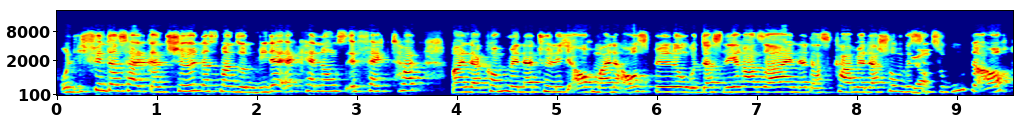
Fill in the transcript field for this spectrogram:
Und ich finde das halt ganz schön, dass man so einen Wiedererkennungseffekt hat. Ich meine, da kommt mir natürlich auch meine Ausbildung und das Lehrersein, ne, das kam mir da schon ein bisschen ja. zugute auch.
